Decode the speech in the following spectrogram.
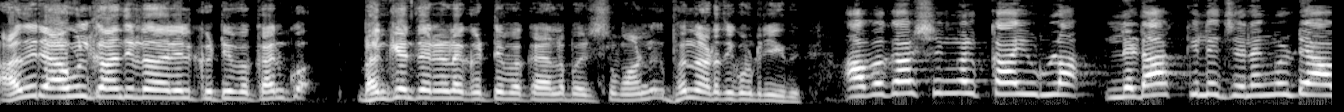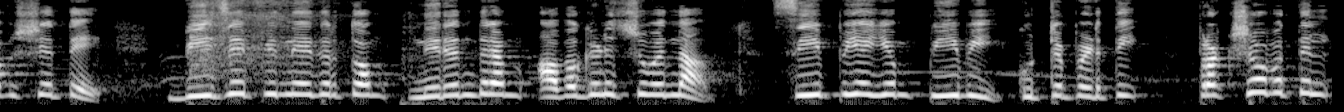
അത് രാഹുൽ ഗാന്ധിയുടെ തലയിൽ കെട്ടിവെക്കാൻ കൊ- ഭംഗ്യം തരണ കെട്ടിവെക്കാനുള്ള പരിശ്രമമാണ് ഇപ്പം നടത്തിക്കൊണ്ടിരിക്കുന്നത്. അവകാശങ്ങൾക്കായുള്ള ലഡാക്കിലെ ജനങ്ങളുടെ ആവശ്യത്തെ ബി ജെ പി നേതൃത്വം നിരന്തരം അവഗണിച്ചുവെന്ന് C P I M P B കുറ്റപ്പെടുത്തി. പ്രക്ഷോഭത്തിൽ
